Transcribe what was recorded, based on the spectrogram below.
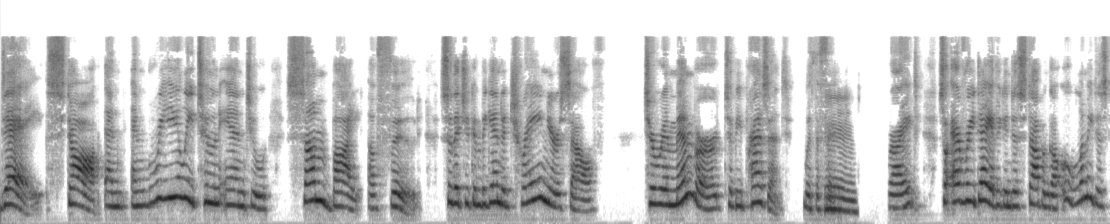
day stop and and really tune in to some bite of food so that you can begin to train yourself to remember to be present with the food mm. right so every day if you can just stop and go oh let me just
